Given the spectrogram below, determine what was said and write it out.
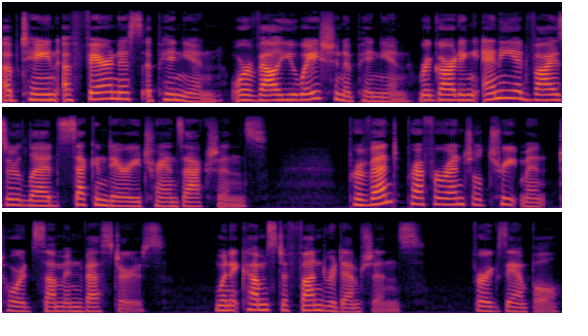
obtain a fairness opinion or valuation opinion regarding any advisor led secondary transactions, prevent preferential treatment towards some investors when it comes to fund redemptions. For example,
